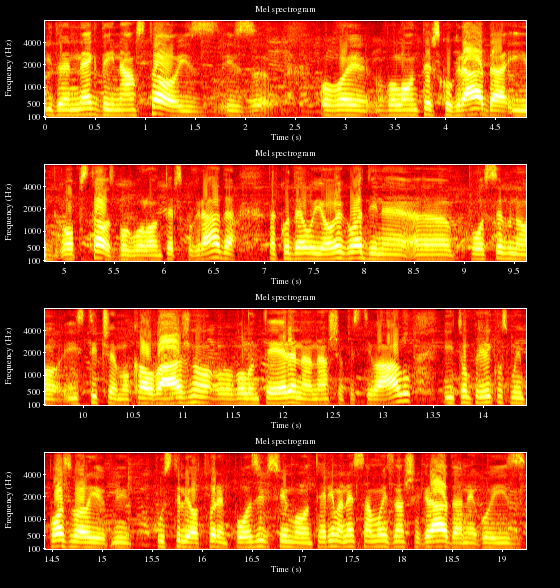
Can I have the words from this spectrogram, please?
i da je negde i nastao iz, iz ovaj, volonterskog rada i opstao zbog volonterskog rada, tako da evo i ove godine e, posebno ističemo kao važno volontere na našem festivalu i tom priliku smo im pozvali pustili otvoren poziv svim volonterima, ne samo iz našeg grada, nego iz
